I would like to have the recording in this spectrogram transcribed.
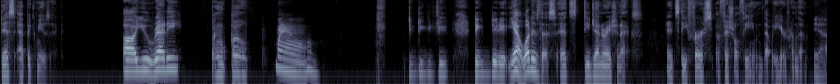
this epic music. Are you ready? Boom, boom. wow. Yeah, what is this? It's Degeneration X. It's the first official theme that we hear from them. Yeah,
